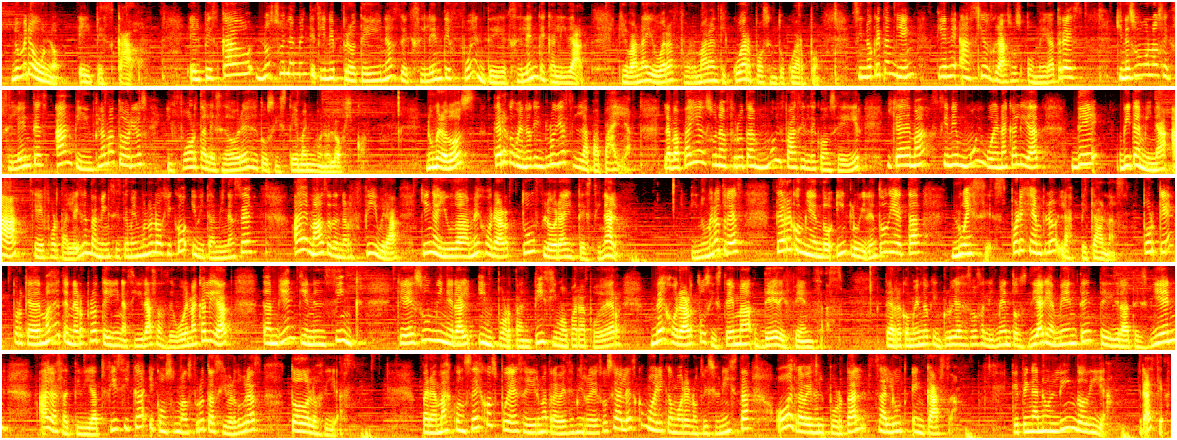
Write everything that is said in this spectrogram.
Número 1. El pescado. El pescado no solamente tiene proteínas de excelente fuente y excelente calidad, que van a ayudar a formar anticuerpos en tu cuerpo, sino que también tiene ácidos grasos omega 3, quienes son unos excelentes antiinflamatorios y fortalecedores de tu sistema inmunológico. Número 2. Te recomiendo que incluyas la papaya. La papaya es una fruta muy fácil de conseguir y que además tiene muy buena calidad de vitamina A, que fortalecen también el sistema inmunológico, y vitamina C, además de tener fibra, quien ayuda a mejorar tu flora intestinal. Y número 3, te recomiendo incluir en tu dieta nueces, por ejemplo, las pecanas. ¿Por qué? Porque además de tener proteínas y grasas de buena calidad, también tienen zinc, que es un mineral importantísimo para poder mejorar tu sistema de defensas. Te recomiendo que incluyas esos alimentos diariamente, te hidrates bien, hagas actividad física y consumas frutas y verduras todos los días. Para más consejos puedes seguirme a través de mis redes sociales como Erika Mora Nutricionista o a través del portal Salud en Casa. Que tengan un lindo día. Gracias.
